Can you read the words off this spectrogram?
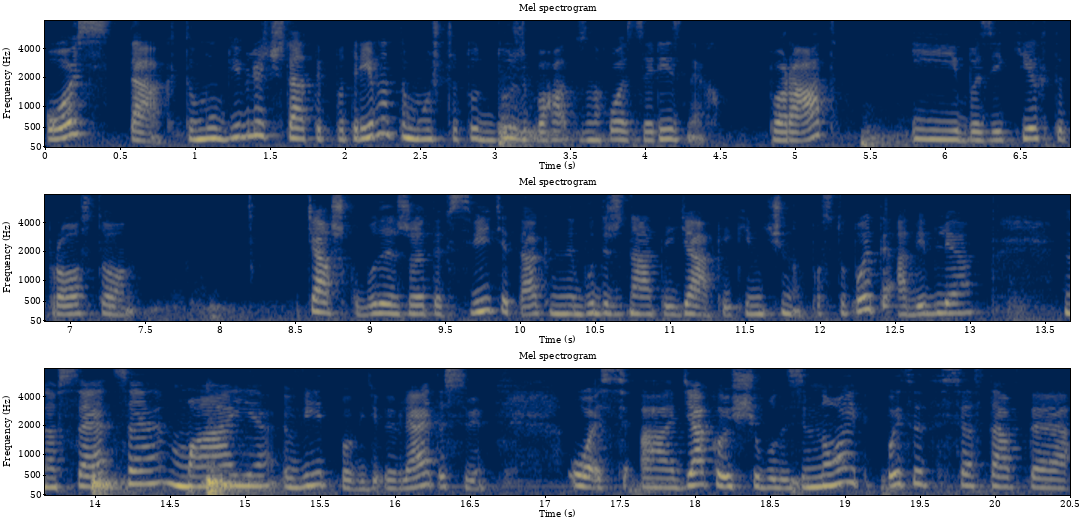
Ось так. Тому Біблію читати потрібно, тому що тут дуже багато знаходиться різних порад, і без яких ти просто тяжко будеш жити в світі, так не будеш знати, як, яким чином поступити. А Біблія на все це має відповіді. Уявляєте собі? Ось, а, дякую, що були зі мною. Підписуйтеся, ставте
